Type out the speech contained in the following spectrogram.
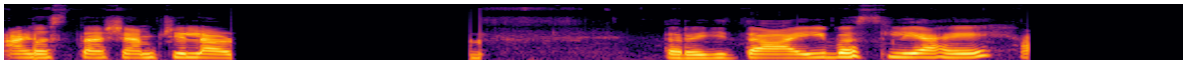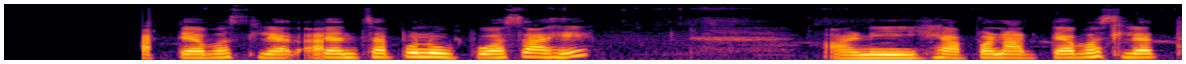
आणि मस्त अशी आमची लाडू. तर इथं आई बसली आहे. आत्या बसल्यात त्यांचा पण उपवास आहे. आणि ह्या पण आत्या बसल्यात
